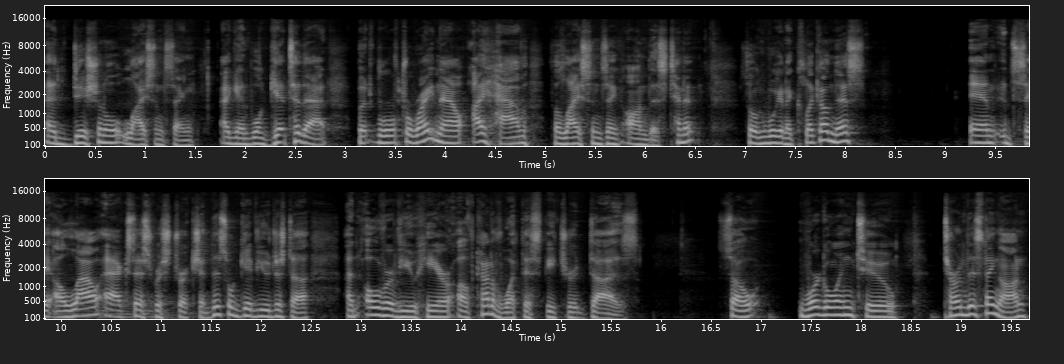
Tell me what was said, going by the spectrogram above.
additional licensing. Again, we'll get to that. But for right now, I have the licensing on this tenant. So we're going to click on this and say allow access restriction. This will give you just a, an overview here of kind of what this feature does. So we're going to turn this thing on.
